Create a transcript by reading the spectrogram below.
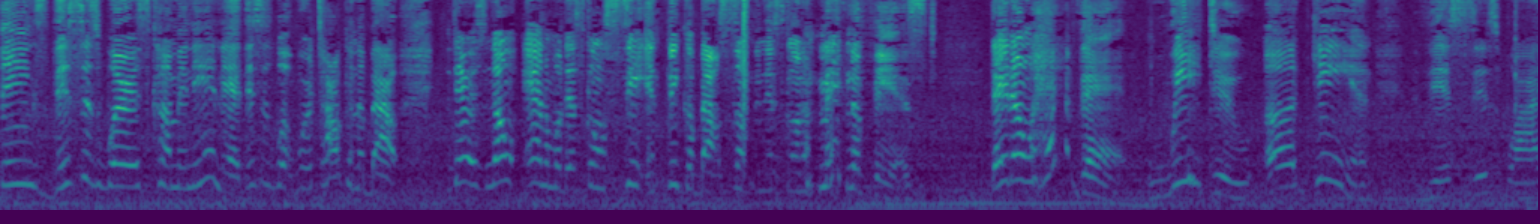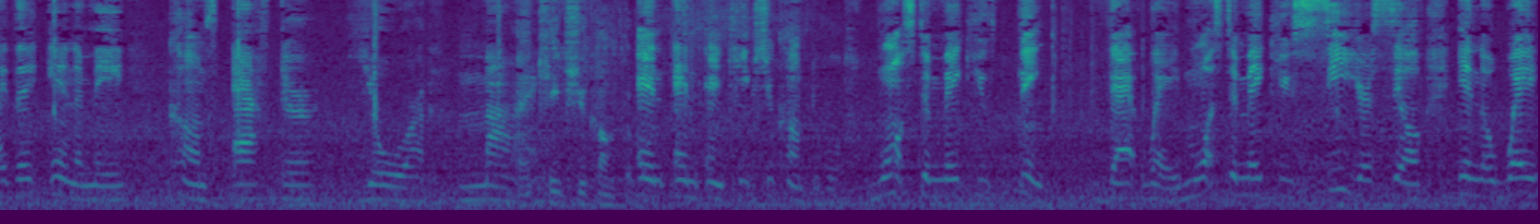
things, this is where it's coming in at. This is what we're talking about. There is no animal that's going to sit and think about something that's going to manifest. They don't have that. We do. Again, this is why the enemy comes after your mind. And keeps you comfortable. and and and keeps you comfortable. Wants to make you think that way. Wants to make you see yourself in a way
